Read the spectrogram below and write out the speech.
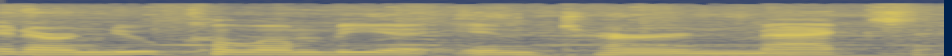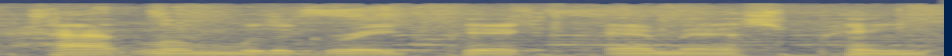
Right, our new Columbia intern, Max Hatlam, with a great pick, MS Paint.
